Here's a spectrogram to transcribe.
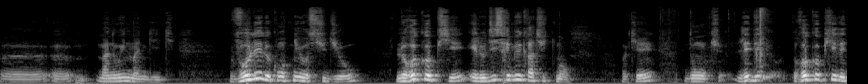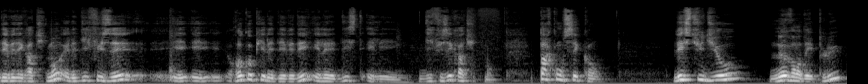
Manwin ManGeek? Voler le contenu au studio, le recopier et le distribuer gratuitement. Ok, donc les recopier les DVD gratuitement et les diffuser et, recopier les DVD et les, diffuser gratuitement. Par conséquent, les studios ne vendaient plus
